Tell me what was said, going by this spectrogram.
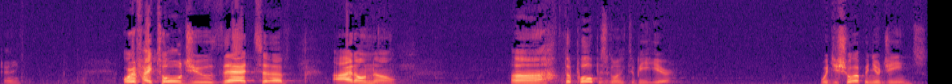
Okay. Or if I told you that, uh, I don't know, uh, the Pope is going to be here, would you show up in your jeans?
